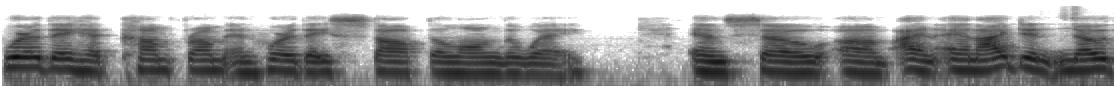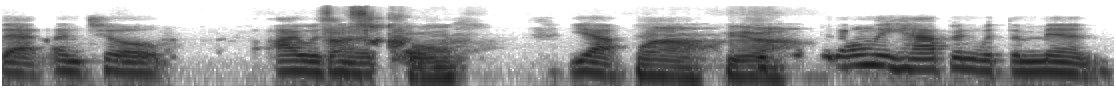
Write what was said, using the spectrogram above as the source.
where they had come from and where they stopped along the way. And so, um, and and I didn't know that until I was. That's cool. Yeah Wow. Yeah. It only happened with the men.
